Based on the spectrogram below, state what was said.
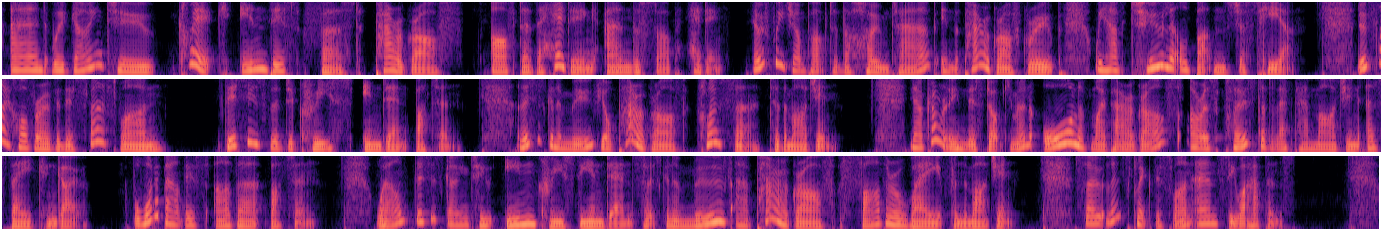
and we're going to click in this first paragraph after the heading and the subheading. Now, if we jump up to the Home tab in the paragraph group, we have two little buttons just here. Now, if I hover over this first one, this is the Decrease Indent button. And this is going to move your paragraph closer to the margin. Now, currently in this document, all of my paragraphs are as close to the left-hand margin as they can go. But what about this other button? Well, this is going to increase the indent, so it's going to move our paragraph farther away from the margin. So let's click this one and see what happens.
